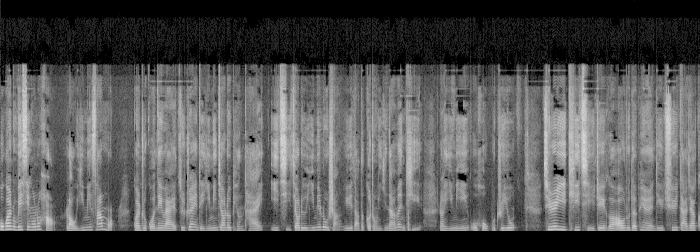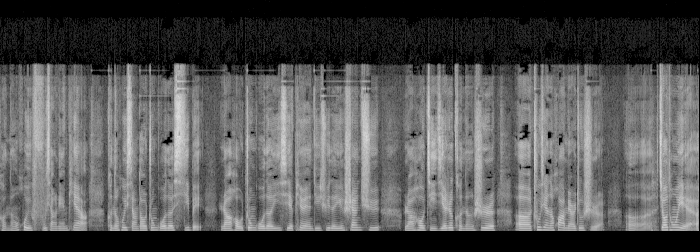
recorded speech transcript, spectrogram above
或关注微信公众号“老移民 Summer”，关注国内外最专业的移民交流平台，一起交流移民路上遇到的各种疑难问题，让移民无后顾之忧。其实一提起这个澳洲的偏远地区，大家可能会浮想联翩啊，可能会想到中国的西北，然后中国的一些偏远地区的一个山区，然后紧接着可能是呃出现的画面就是呃交通也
